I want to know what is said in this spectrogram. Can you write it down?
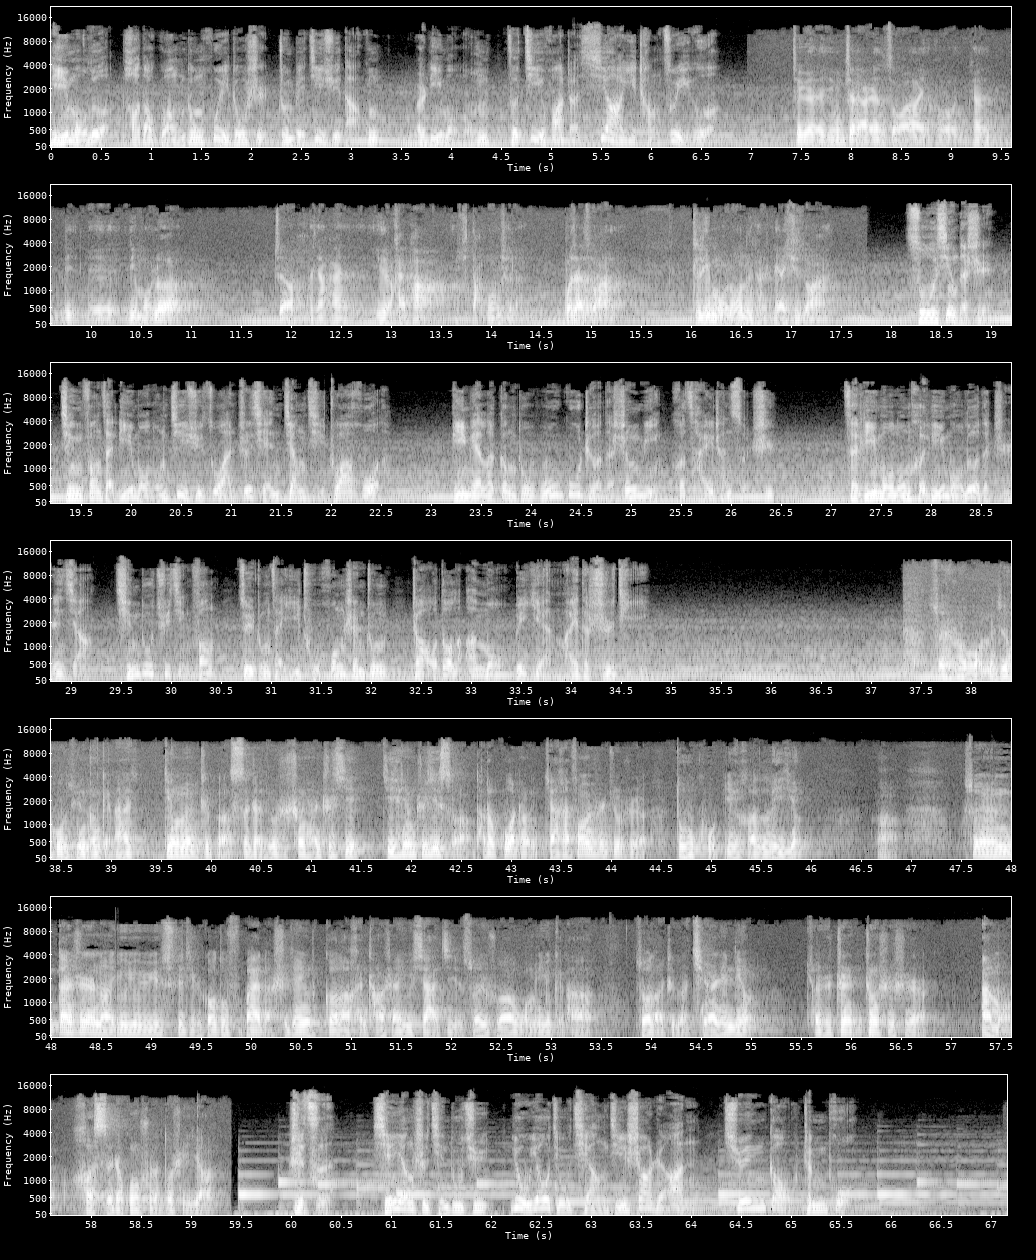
李某乐跑到广东惠州市准备继续打工，而李某龙则计划着下一场罪恶。这个，因为这俩人做完案以后，你看李呃李某乐，这好像还有点害怕，就去打工去了，不再作案了。这李某龙，你看是连续作案。所幸的是，警方在李某龙继续作案之前将其抓获了。避免了更多无辜者的生命和财产损失。在李某龙和李某乐的指认下，秦都区警方最终在一处荒山中找到了安某被掩埋的尸体。所以说，我们最后就能给他定论，这个死者就是生前窒息，急性窒息死亡。他的过程、加害方式就是毒苦鼻和泪镜。所以，但是呢，又由于尸体是高度腐败的，时间又隔了很长时间，又夏季，所以说我们又给他做了这个亲缘认定，确实证证实是安某和死者供述的都是一样的。至此，咸阳市秦都区六幺九抢劫杀人案宣告侦破。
